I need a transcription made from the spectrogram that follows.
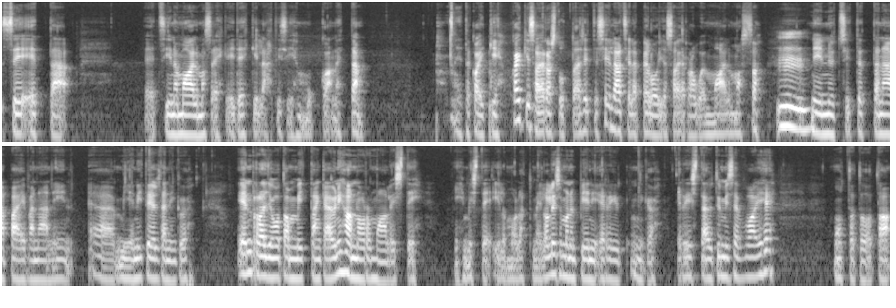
se, että, että siinä maailmassa ehkä itsekin lähti siihen mukaan, että että kaikki, kaikki sairastuttaa ja sitten siellä siellä pelon ja sairauden maailmassa, mm. niin nyt sitten tänä päivänä niin ää, mien iteltä niin en rajoita mitään, käyn ihan normaalisti ihmisten ilmoilla. Että meillä oli semmoinen pieni eri, niin kuin, eristäytymisen vaihe, mutta tuota,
